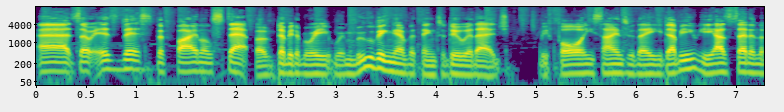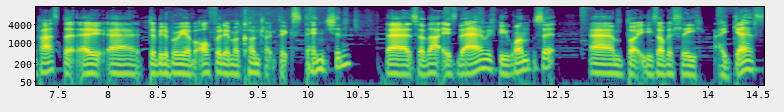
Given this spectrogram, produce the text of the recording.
Uh, so, is this the final step of WWE removing everything to do with Edge before he signs with AEW? He has said in the past that uh, uh WWE have offered him a contract extension, uh, so that is there if he wants it. Um, but he's obviously, I guess,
